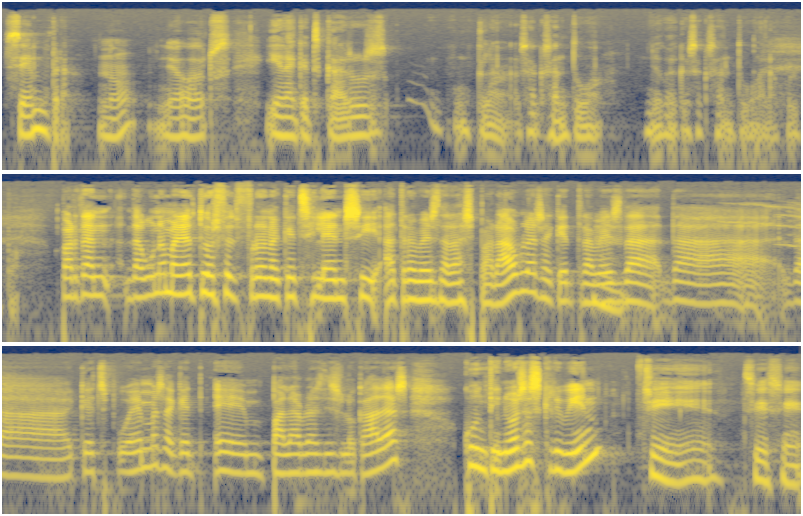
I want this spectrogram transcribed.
sempre, no? Llavors, i en aquests casos, clar, s'accentua. Jo crec que s'accentua la culpa. Per tant, d'alguna manera tu has fet front a aquest silenci a través de les paraules, a aquest través mm. d'aquests poemes, aquest eh, Palabres dislocades. Continues escrivint? Sí, sí, sí,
